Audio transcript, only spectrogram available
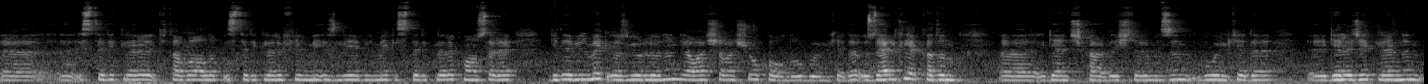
e, e, istedikleri kitabı alıp istedikleri filmi izleyebilmek, istedikleri konsere gidebilmek özgürlüğünün yavaş yavaş yok olduğu bu ülkede. Özellikle kadın e, genç kardeşlerimizin bu ülkede e, geleceklerinin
